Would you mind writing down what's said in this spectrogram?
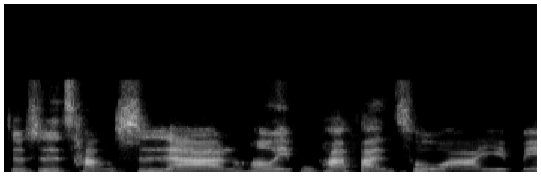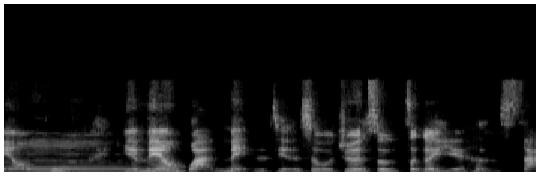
就是尝试啊，然后也不怕犯错啊，也没有不、嗯、也没有完美这件事，我觉得这这个也很散。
